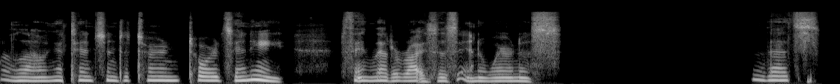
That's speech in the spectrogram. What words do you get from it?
Allowing attention to turn towards any thing that arises in awareness that's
